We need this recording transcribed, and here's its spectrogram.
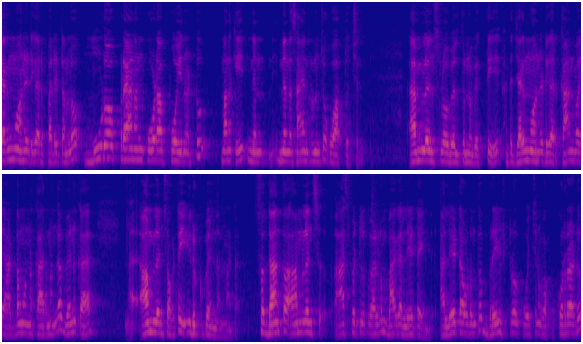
జగన్మోహన్ రెడ్డి గారి పర్యటనలో మూడో ప్రాణం కూడా పోయినట్టు మనకి నిన్న నిన్న సాయంత్రం నుంచి ఒక వార్త వచ్చింది. అంబులెన్స్లో వెళ్తున్న వ్యక్తి అంటే జగన్మోహన్ రెడ్డి గారి కాన్వాయ్ అడ్డం ఉన్న కారణంగా వెనుక అంబులెన్స్ ఒకటి ఇరుక్కుపోయిందనమాట. సో దాంతో అంబులెన్స్ హాస్పిటల్కి వెళ్ళడం బాగా లేట్ అయింది. ఆ లేట్ అవడంతో బ్రెయిన్ స్ట్రోక్ వచ్చిన ఒక కుర్రాడు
